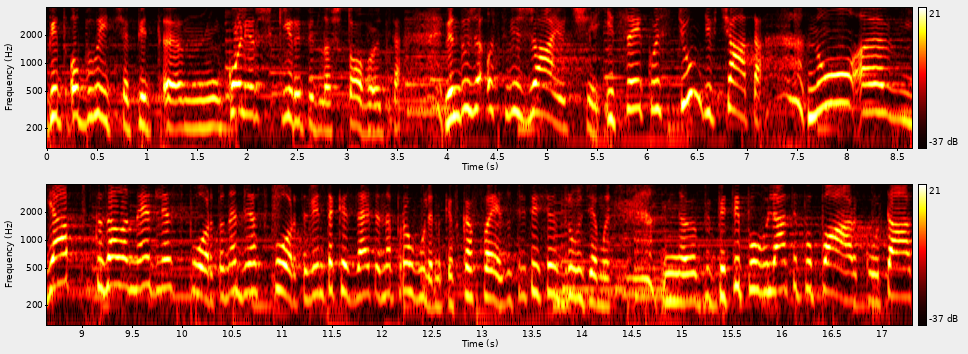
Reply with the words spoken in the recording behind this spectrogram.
під обличчя, під ем, колір шкіри підлаштовується. Він дуже освіжаючий. І цей костюм, дівчата, ну е, я б сказала, не для спорту, не для спорту. Він такий, знаєте, на прогулянки в кафе, зустрітися з друзями, е, піти погуляти по парку, так,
